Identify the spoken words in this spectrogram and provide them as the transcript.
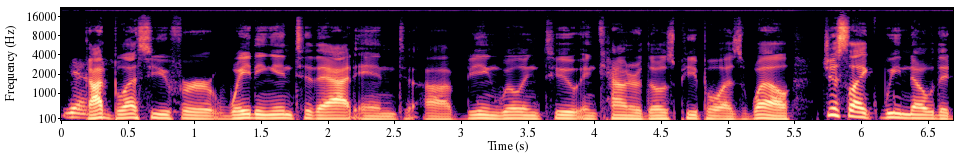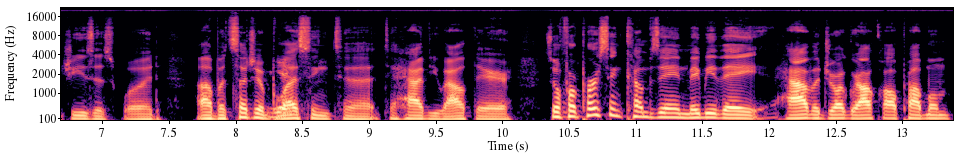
yes. God bless you for wading into that and uh, being willing to encounter those people as well, just like we know that Jesus would. Uh, but such a blessing yes. to to have you out there. So if a person comes in, maybe they have a drug or alcohol problem,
